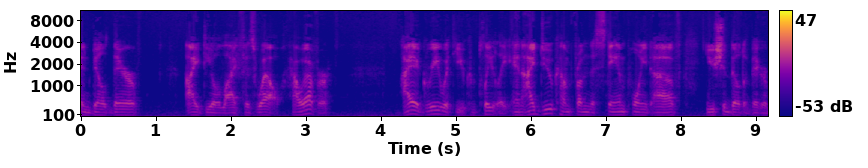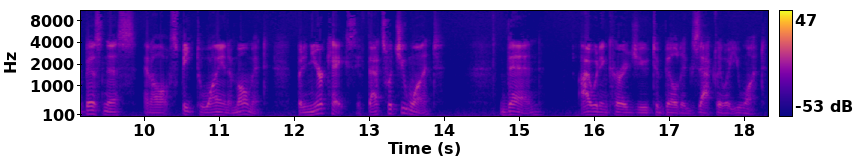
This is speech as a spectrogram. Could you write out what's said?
and build their ideal life as well. However, I agree with you completely. And I do come from the standpoint of you should build a bigger business, and I'll speak to why in a moment. But in your case, if that's what you want, then I would encourage you to build exactly what you want.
